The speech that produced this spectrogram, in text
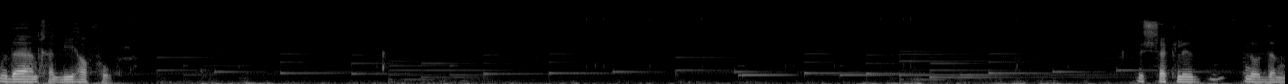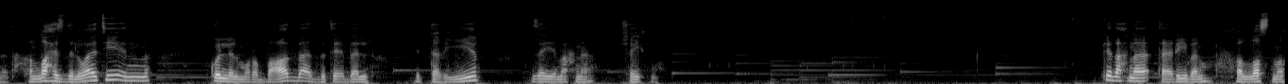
وده هنخليها 4 بالشكل اللي قدامنا ده. هنلاحظ دلوقتي إن كل المربعات بقت بتقبل التغيير زي ما إحنا شايفين. كده إحنا تقريبا خلصنا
